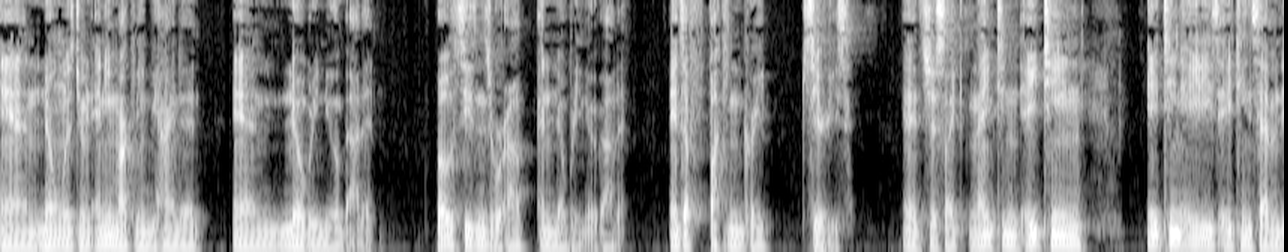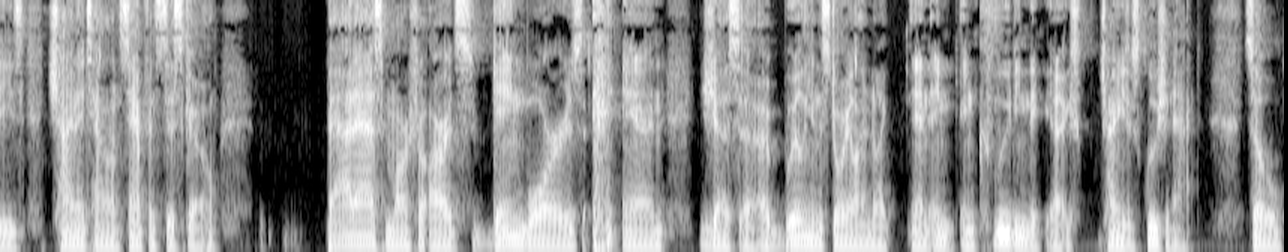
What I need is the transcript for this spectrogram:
and no one was doing any marketing behind it and nobody knew about it. Both seasons were up and nobody knew about it. And it's a fucking great series. And it's just like 1918 1880s, 1870s, Chinatown, San Francisco, badass martial arts, gang wars, and just a, a brilliant storyline, like and, and, including the uh, Chinese Exclusion Act. So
